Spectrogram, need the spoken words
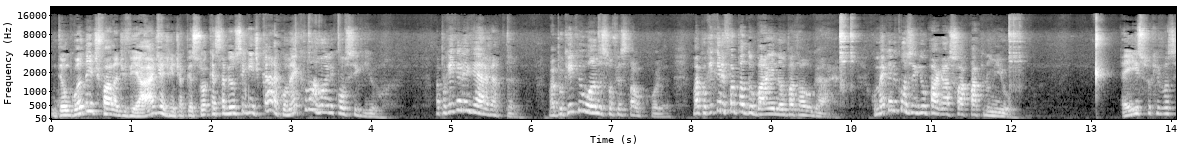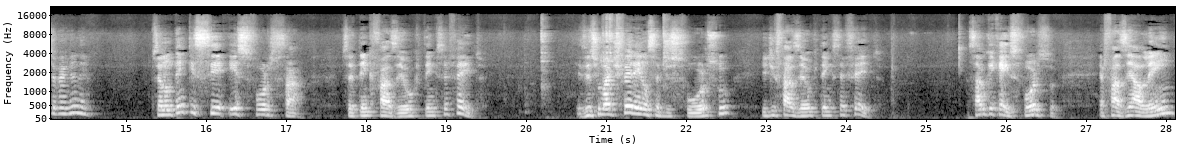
Então, quando a gente fala de viagem, a gente, a pessoa quer saber o seguinte, cara, como é que o Marrone conseguiu? Mas por que, que ele viaja tanto? Mas por que, que o Anderson fez tal coisa? Mas por que, que ele foi para Dubai e não para tal lugar? Como é que ele conseguiu pagar só 4 mil? É isso que você vai vender. Você não tem que se esforçar. Você tem que fazer o que tem que ser feito. Existe uma diferença de esforço e de fazer o que tem que ser feito. Sabe o que é esforço? É fazer além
